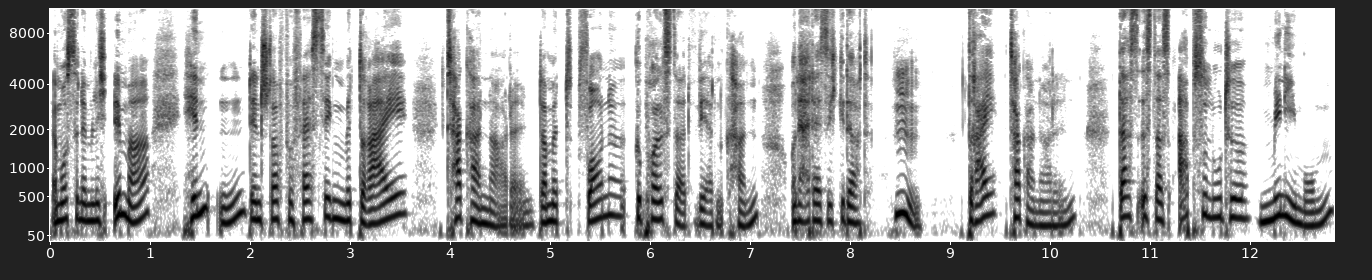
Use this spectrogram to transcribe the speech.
Er musste nämlich immer hinten den Stoff befestigen mit drei Tackernadeln, damit vorne gepolstert werden kann. Und da hat er sich gedacht, hm, drei Tackernadeln, das ist das absolute Minimum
